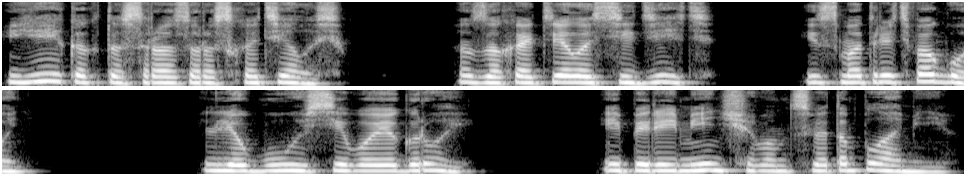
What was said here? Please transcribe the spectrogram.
ей как-то сразу расхотелось. Захотелось сидеть и смотреть в огонь, любуясь его игрой, и переменчивым цветом пламени.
